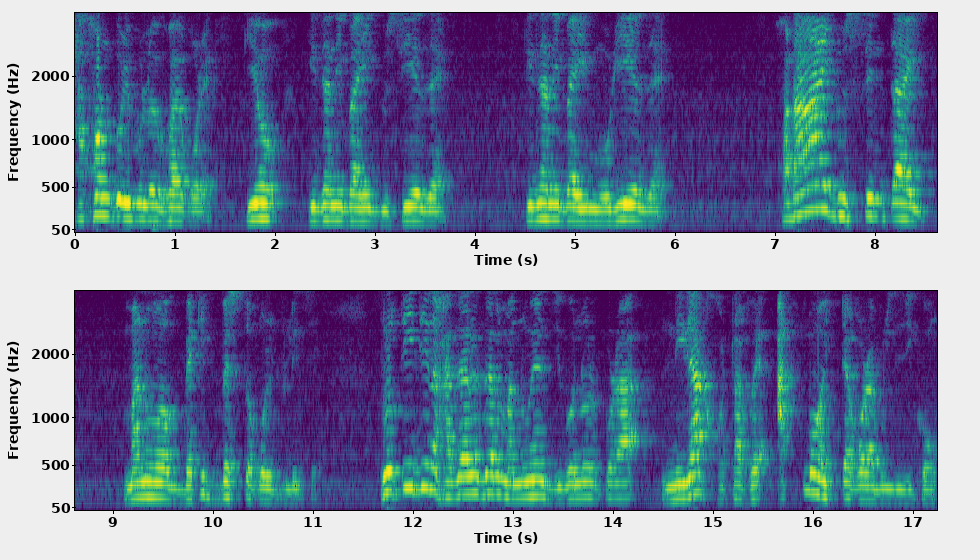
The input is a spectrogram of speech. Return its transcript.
শাসন কৰিবলৈ ভয় কৰে। কিয়? কিজানিবা সি গুচিয়ে যায়। কিজানিবা সি মৰিয়ে যায়। সদায় দুশ্চিন্তাই মানুহক ব্যতিব্যস্ত কৰি তুলিছে। প্ৰতিদিন হাজাৰ হাজাৰ মানুহে জীৱনৰ পৰা নিৰাশ হতাশ হৈ আত্মহত্যা কৰা বুলি যি কওঁ,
